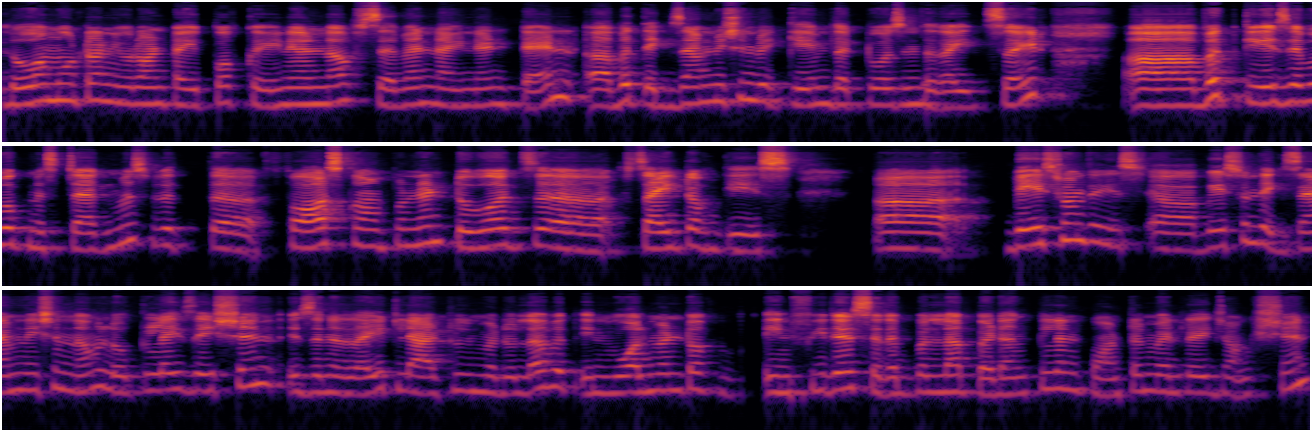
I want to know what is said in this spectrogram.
lower motor neuron type of cranial nerve 7, 9, and 10. Uh, with examination, we came that was in the right side. Uh, with gaze evoked nystagmus with the force component towards the site of gaze. Uh, based on this, uh, based on the examination now, localization is in a right lateral medulla with involvement of inferior cerebellar peduncle and pontomedullary junction.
